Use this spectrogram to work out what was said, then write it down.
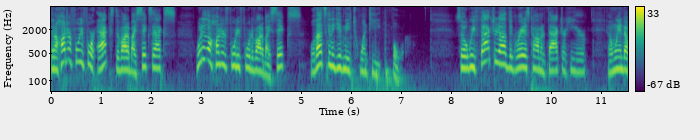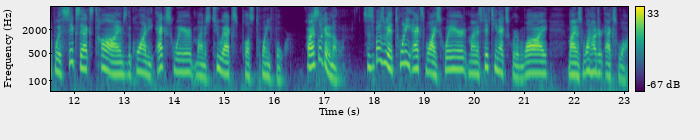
Then 144x divided by 6x. What is 144 divided by 6? Well, that's going to give me 24. So we factored out the greatest common factor here, and we end up with 6x times the quantity x squared minus 2x plus 24. All right, let's look at another one. So suppose we had 20xy squared minus 15x squared y minus 100xy.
